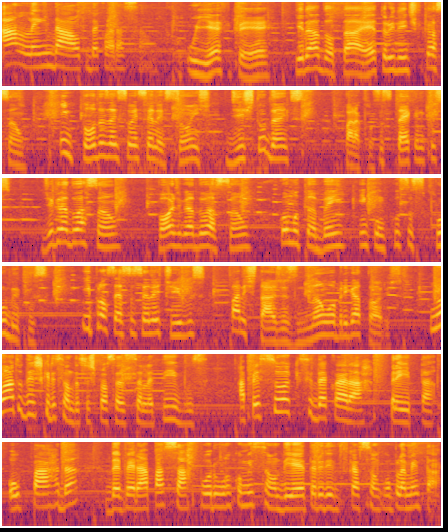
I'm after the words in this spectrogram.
além da autodeclaração. O IFPE irá adotar a heteroidentificação em todas as suas seleções de estudantes para cursos técnicos, de graduação, pós-graduação, como também em concursos públicos e processos seletivos para estágios não obrigatórios. No ato de inscrição desses processos seletivos, a pessoa que se declarar preta ou parda deverá passar por uma comissão de heteroidentificação complementar.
